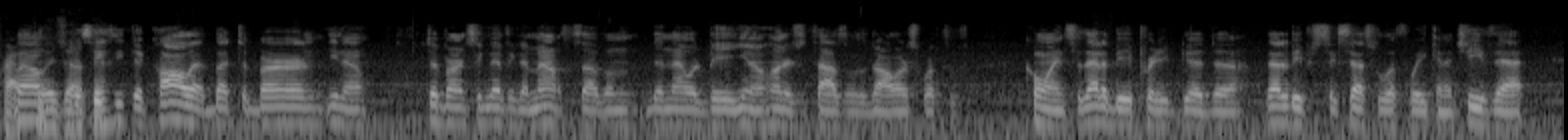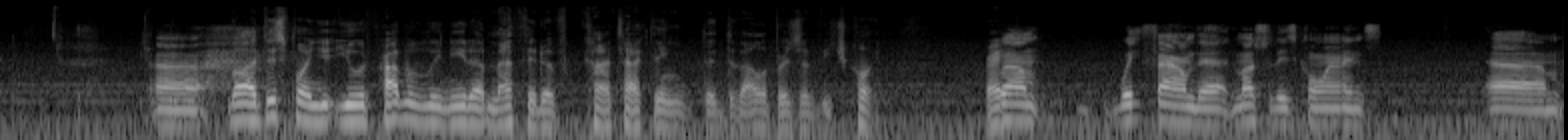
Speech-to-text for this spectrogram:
crap well, coins out there. it's easy to call it, but to burn, you know, to burn significant amounts of them, then that would be, you know, hundreds of thousands of dollars worth of coins. So that'd be a pretty good. Uh, that'd be successful if we can achieve that. Uh, well, at this point, you, you would probably need a method of contacting the developers of each coin, right? Well, we found that most of these coins, um,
